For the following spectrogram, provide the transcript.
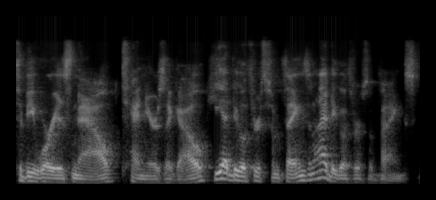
to be where he is now 10 years ago he had to go through some things and i had to go through some things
